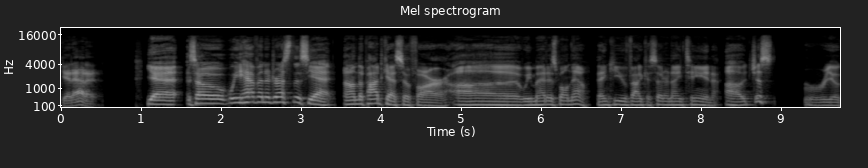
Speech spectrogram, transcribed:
get at it. Yeah. So we haven't addressed this yet on the podcast so far. Uh, we might as well now. Thank you, Vodka Soda 19. Uh, just real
